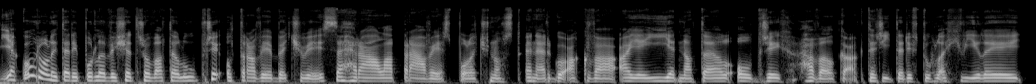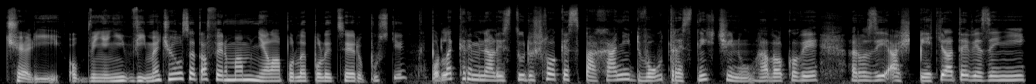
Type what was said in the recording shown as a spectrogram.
Jakou roli tedy podle vyšetřovatelů při otravě Bečvy sehrála právě společnost Energoaqua a její jednatel Oldřich Havelka, kteří tedy v tuhle chvíli čelí obvinění? Víme, čeho se ta firma měla podle policie dopustit? Podle kriminalistů došlo ke spáchání dvou trestných činů. Havelkovi hrozí až pětileté vězení,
